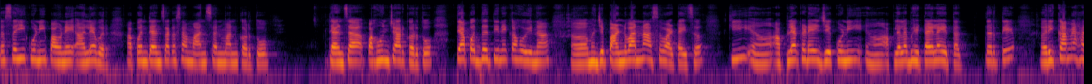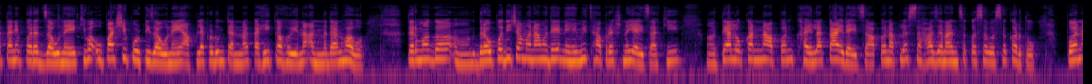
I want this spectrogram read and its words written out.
तसंही कोणी पाहुणे आल्यावर आपण त्यांचा कसा मान सन्मान करतो त्यांचा पाहुणचार करतो त्या पद्धतीने का होईना म्हणजे पांडवांना असं वाटायचं की आपल्याकडे जे कोणी आपल्याला भेटायला येतात तर ते रिकाम्या हाताने परत जाऊ नये किंवा उपाशी पोटी जाऊ नये आपल्याकडून त्यांना काही का होईना अन्नदान व्हावं. तर मग द्रौपदीच्या मनामध्ये नेहमीच हा प्रश्न यायचा की त्या लोकांना आपण खायला काय द्यायचं? आपण आपलं सहा जणांचं कसं बसं करतो? पण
